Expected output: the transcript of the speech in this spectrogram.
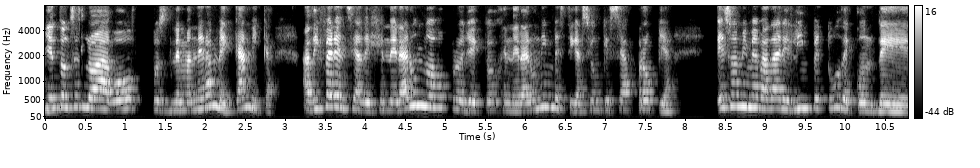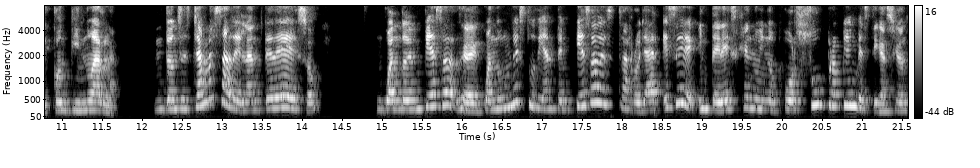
Y entonces lo hago pues de manera mecánica, a diferencia de generar un nuevo proyecto, generar una investigación que sea propia, eso a mí me va a dar el ímpetu de, de continuarla. Entonces, ya más adelante de eso, cuando empieza, eh, cuando un estudiante empieza a desarrollar ese interés genuino por su propia investigación,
